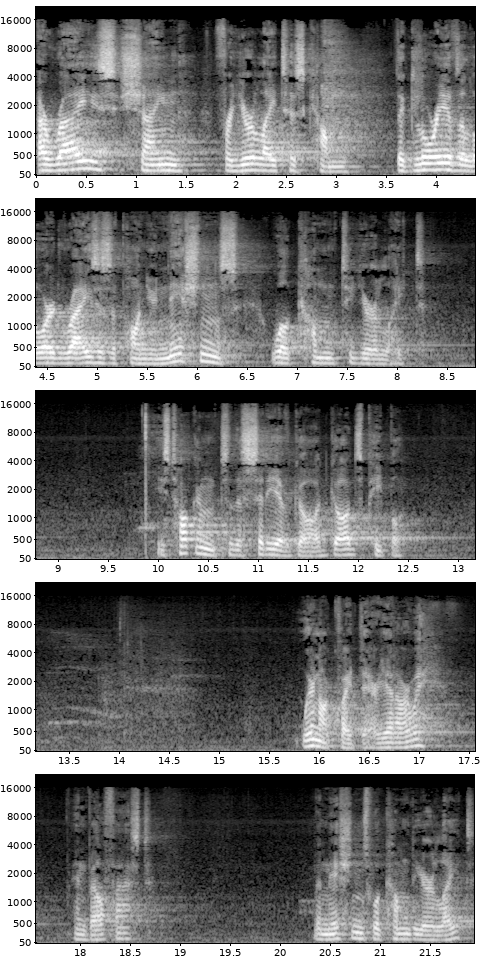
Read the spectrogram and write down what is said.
Arise, shine, for your light has come. The glory of the Lord rises upon you. Nations will come to your light. He's talking to the city of God, God's people. We're not quite there yet, are we? In Belfast? The nations will come to your light.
